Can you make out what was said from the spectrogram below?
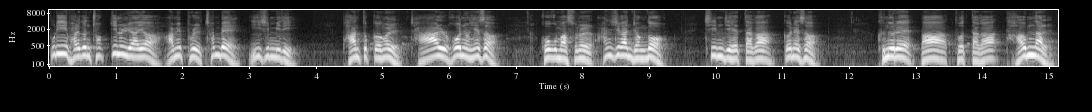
뿌리 밝은 촉진을 위하여 아미풀 1000배 20ml 반 뚜껑을 잘 혼용해서 고구마 순을 1시간 정도 침지했다가 꺼내서 그늘에 놔두었다가 다음날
